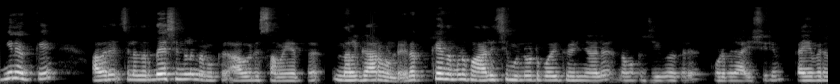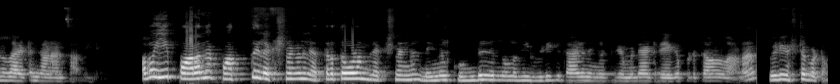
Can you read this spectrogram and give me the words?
ഇങ്ങനെയൊക്കെ അവർ ചില നിർദ്ദേശങ്ങൾ നമുക്ക് ആ ഒരു സമയത്ത് നൽകാറുമുണ്ട്. ഇതൊക്കെ നമ്മൾ പാലിച്ച് മുന്നോട്ട് പോയി കഴിഞ്ഞാൽ നമുക്ക് ജീവിതത്തിൽ കൂടുതൽ ഐശ്വര്യം കൈവരുന്നതായിട്ടും കാണാൻ സാധിക്കും. അപ്പോൾ ഈ പറഞ്ഞ പത്ത് ലക്ഷണങ്ങളിൽ എത്രത്തോളം ലക്ഷണങ്ങൾ നിങ്ങൾക്കുണ്ട് എന്നുള്ളത് ഈ വീഡിയോയ്ക്ക് താഴെ നിങ്ങൾക്ക് കമന്റായിട്ട് രേഖപ്പെടുത്താവുന്നതാണ്. വീഡിയോ ഇഷ്ടപ്പെട്ടോ?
